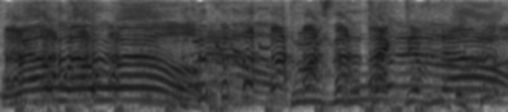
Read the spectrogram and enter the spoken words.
well, well, well. Who's the detective now?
